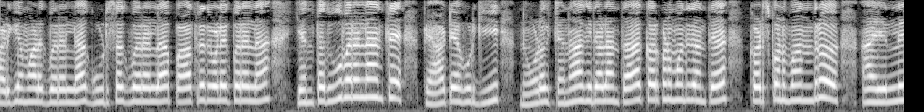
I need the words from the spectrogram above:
ಅಡುಗೆ ಮಾಡಕ್ ಬರಲ್ಲ, ಗುಡ್ಸಕ್ ಬರಲ್ಲ ಪಾತ್ರೆ ತೊಳೆಯಕ್ ಬರಲ್ಲ ಎಂಥದೂ ಬರಲ್ಲ ಅಂತೆ ಪ್ಯಾಟೆ ಹುಡುಗಿ ನೋಡಕ್ ಚೆನ್ನಾಗಿದ್ದಾಳ ಅಂತ ಕರ್ಕೊಂಡು ಬಂದಿದಂತೆ. ಕಡ್ಸ್ಕೊಂಡು ಬಂದ್ರು. ಎಲ್ಲಿ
